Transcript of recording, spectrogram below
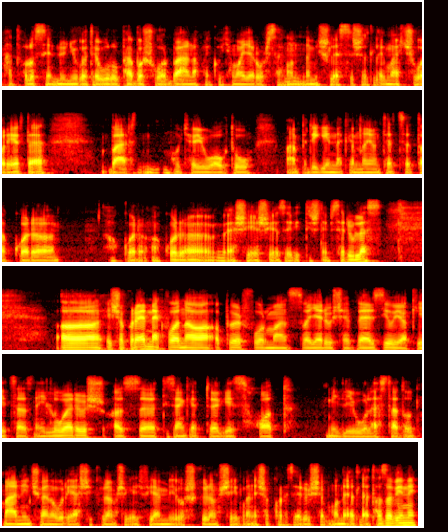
hát valószínűleg Nyugat-Európába sorba állnak, meg hogyha Magyarországon nem is lesz esetleg nagy sor érte, bár hogyha jó autó, már pedig én nekem nagyon tetszett, akkor, akkor, akkor esély, esély azért itt is népszerű lesz. És akkor ennek van a, a performance, vagy erősebb verziója, a 204 lóerős, az 12,6 millió lesz, tehát ott már nincs olyan óriási különbség, egy félmilliós különbség van, és akkor az erősebb modellt lehet hazavinni.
